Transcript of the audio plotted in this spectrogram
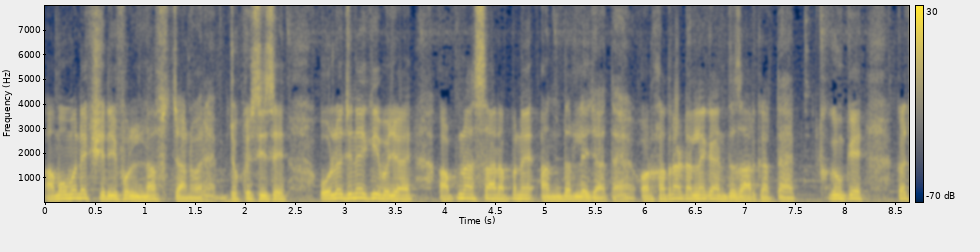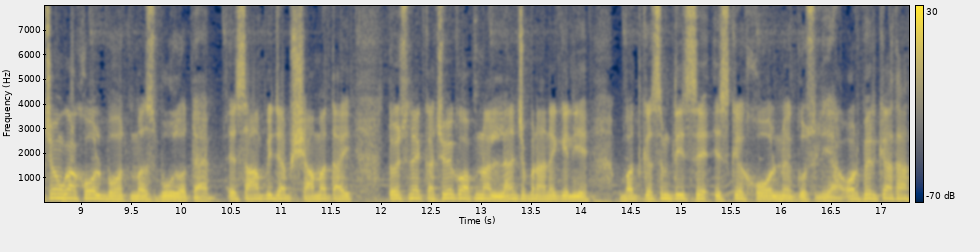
عموماً ایک شریف النفس جانور ہے، جو کسی سے الجھنے کی بجائے اپنا سر اپنے اندر لے جاتا ہے اور خطرہ ٹلنے کا انتظار کرتا ہے، کیونکہ کچھوں کا خول بہت مضبوط ہوتا ہے۔ اس سانپ کی جب شامت آئی، تو اس نے کچھوے کو اپنا لنچ بنانے کے لیے بدقسمتی سے اس کے خول میں گھس لیا۔ اور پھر کیا تھا؟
